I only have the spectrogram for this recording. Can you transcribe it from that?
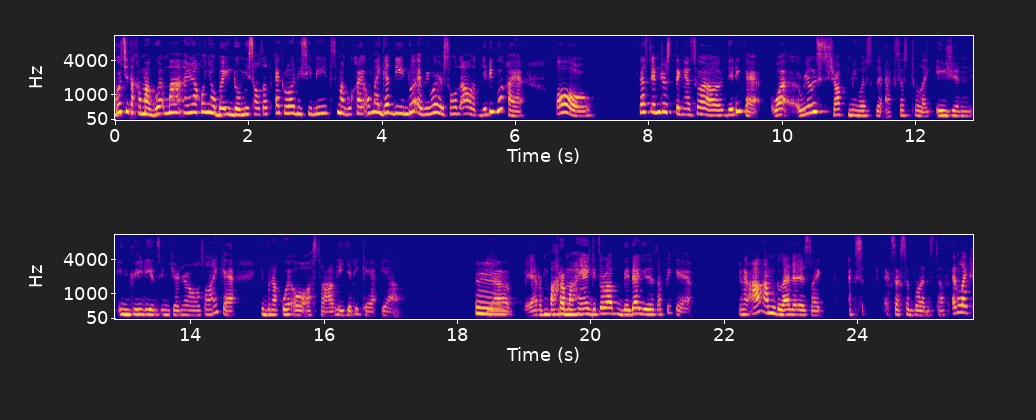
gue cerita ke mak gue, ma ini aku nyobain Indomie salted egg loh di sini. Terus mak gue kayak, oh my god di Indo everywhere sold out. Jadi gue kayak, oh that's interesting as well. Jadi kayak what really shocked me was the access to like Asian ingredients in general. Soalnya kayak di benak gue oh Australia. Jadi kayak ya Hmm. ya, ya rempah-rempahnya gitu lah beda gitu. Tapi kayak you know I'm glad that it's like acc- accessible and stuff. And like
